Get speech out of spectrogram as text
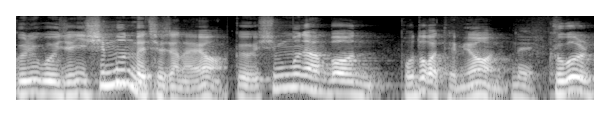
그리고 이제 이 신문 매체잖아요. 그 신문에 한번 보도가 되면 네. 그걸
